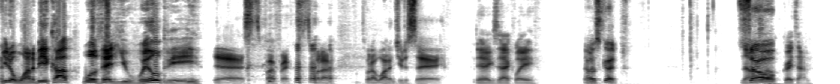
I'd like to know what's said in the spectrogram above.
you don't want to be a cop? Well, then you will be. Yes, it's perfect. That's what I that's what I wanted you to say. Yeah, exactly. That was good. No, so great time.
